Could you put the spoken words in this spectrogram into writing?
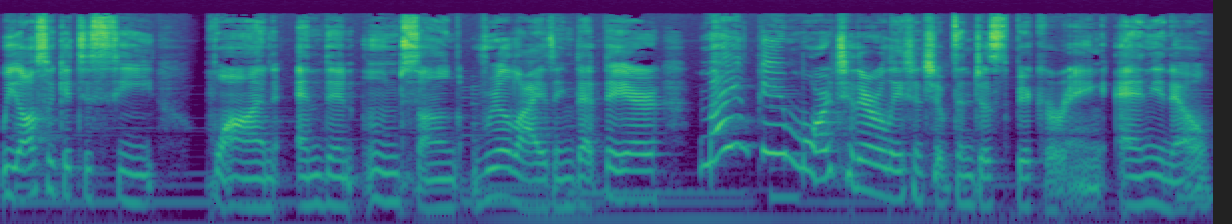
we also get to see Hwan and then Eun Sung realizing that there might be more to their relationship than just bickering and, you know,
